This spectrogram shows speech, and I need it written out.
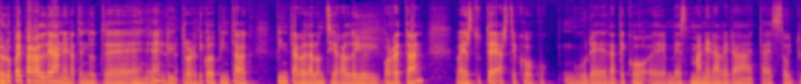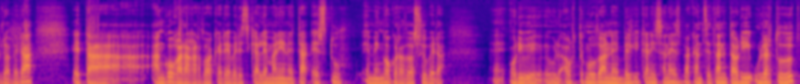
Europa iparraldean eraten dute eh, litro erdiko pintak, pintako edalontzi erraldoi horretan, bai ez dute azteko gure edateko eh, ez manera bera eta ez ohitura bera, eta hango garagardoak ere berezik Alemanian eta ez du hemengo graduazio bera. Eh, hori aurtengo dudan eh, Belgikan izan ez bakantzetan eta hori ulertu dut,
